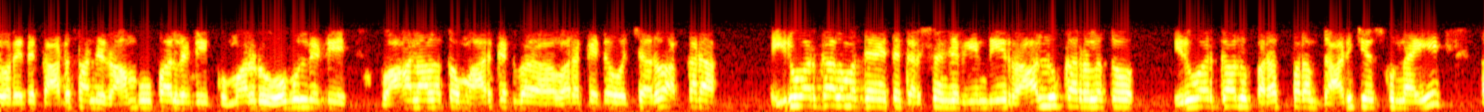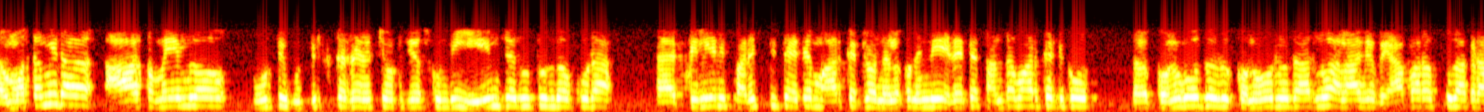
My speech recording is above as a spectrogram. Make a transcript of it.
ఎవరైతే కాటసాని రాంభూపాల్ రెడ్డి కుమారుడు ఓబుల్ రెడ్డి వాహనాలతో మార్కెట్ వరకైతే వచ్చారు అక్కడ ఇరు వర్గాల మధ్య అయితే ఘర్షణ జరిగింది. రాళ్ళు కర్రలతో ఇరు వర్గాలు పరస్పరం దాడి చేసుకున్నాయి. మొత్తం మీద ఆ సమయంలో పూర్తి ఉద్రిక్తత చోటు చేసుకుంది. ఏం జరుగుతుందో కూడా తెలియని పరిస్థితి అయితే మార్కెట్లో నెలకొనింది. ఏదైతే సంత మార్కెట్కు కొనుగోలు కొనుగోలుదారులు అలాగే వ్యాపారస్తులు అక్కడ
